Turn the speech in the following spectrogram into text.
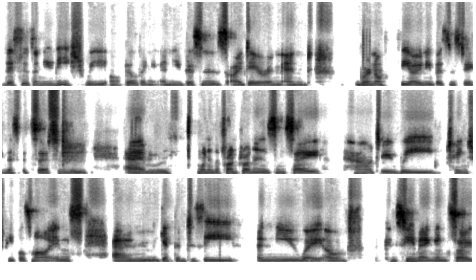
this is a new niche. We are building a new business idea, and, and we're not the only business doing this, but certainly um, one of the front runners and say, how do we change people's minds and get them to see a new way of consuming? And so,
